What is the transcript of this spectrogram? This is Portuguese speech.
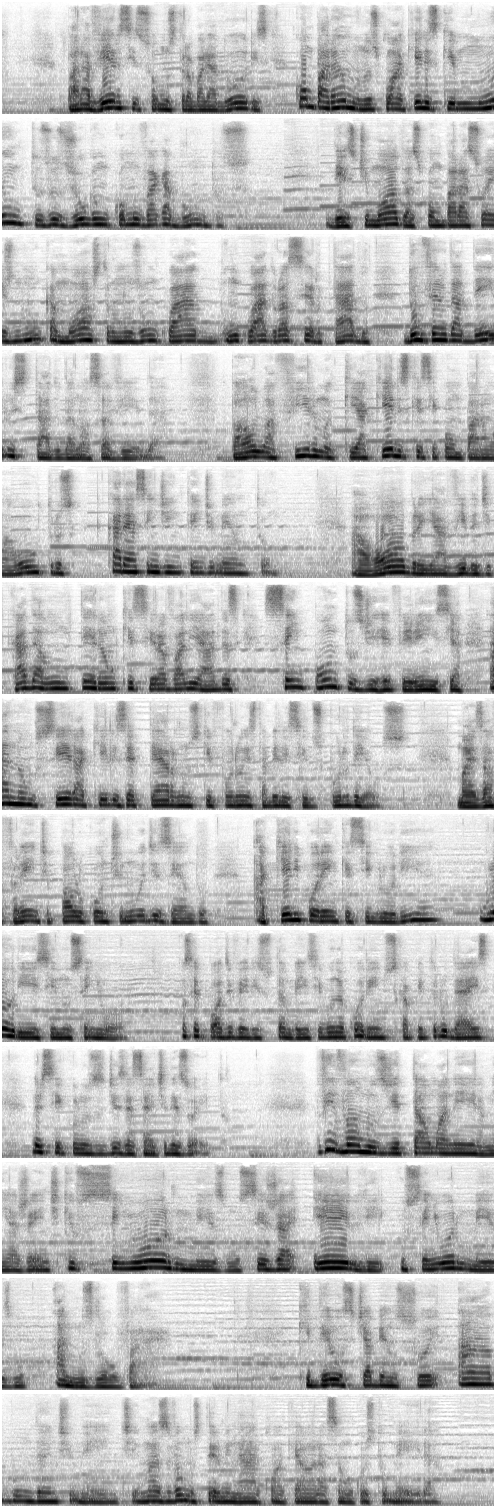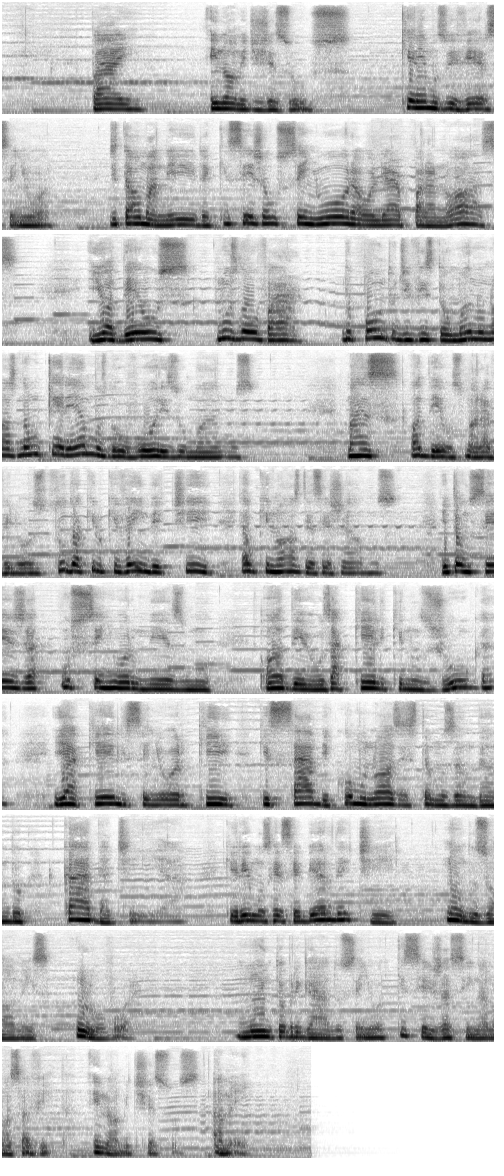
Para ver se somos trabalhadores, comparamos-nos com aqueles que muitos os julgam como vagabundos. Deste modo, as comparações nunca mostram-nos um quadro, um quadro acertado do verdadeiro estado da nossa vida. Paulo afirma que aqueles que se comparam a outros carecem de entendimento. A obra e a vida de cada um terão que ser avaliadas sem pontos de referência, a não ser aqueles eternos que foram estabelecidos por Deus. Mais à frente, Paulo continua dizendo: Aquele, porém, que se gloria, glorie-se no Senhor. Você pode ver isso também em 2 Coríntios, capítulo 10, versículos 17 e 18. Vivamos de tal maneira, minha gente, que o Senhor mesmo seja Ele, o Senhor mesmo, a nos louvar. Que Deus te abençoe abundantemente, mas vamos terminar com aquela oração costumeira. Pai, em nome de Jesus, queremos viver, Senhor, de tal maneira que seja o Senhor a olhar para nós e, ó Deus, nos louvar do ponto de vista humano, nós não queremos louvores humanos. Mas, ó Deus maravilhoso, tudo aquilo que vem de ti é o que nós desejamos. Então, seja o Senhor mesmo, ó Deus, aquele que nos julga e aquele, Senhor, que, que sabe como nós estamos andando cada dia. Queremos receber de ti, não dos homens, o louvor. Muito obrigado, Senhor, que seja assim na nossa vida. Em nome de Jesus. Amém.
